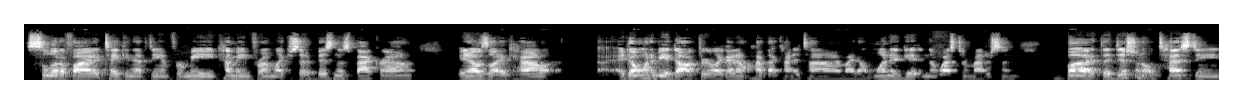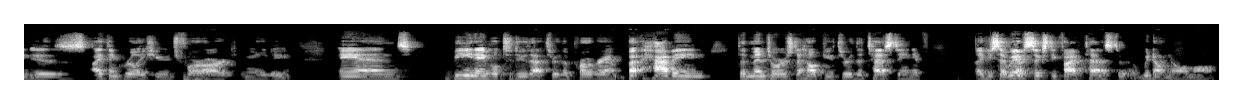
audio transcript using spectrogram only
solidified taking FDN for me, coming from like you said a business background. You know, I was like, how I don't want to be a doctor. Like I don't have that kind of time. I don't want to get in the Western medicine. But the additional testing is, I think, really huge for mm-hmm. our community. And being able to do that through the program, but having the mentors to help you through the testing. If, like you said, we have 65 tests, we don't know them all.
